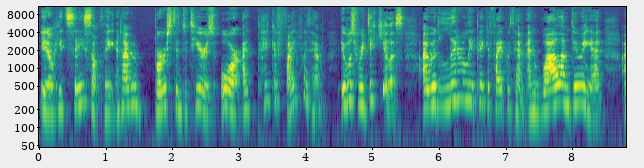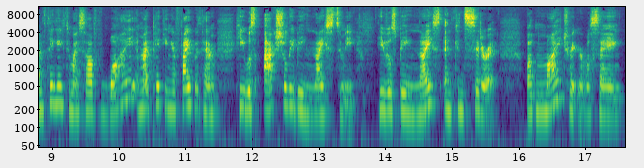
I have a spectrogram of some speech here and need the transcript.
you know, he'd say something and I would burst into tears or I'd pick a fight with him. It was ridiculous. I would literally pick a fight with him. And while I'm doing it, I'm thinking to myself, why am I picking a fight with him? He was actually being nice to me, he was being nice and considerate. But my trigger was saying,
